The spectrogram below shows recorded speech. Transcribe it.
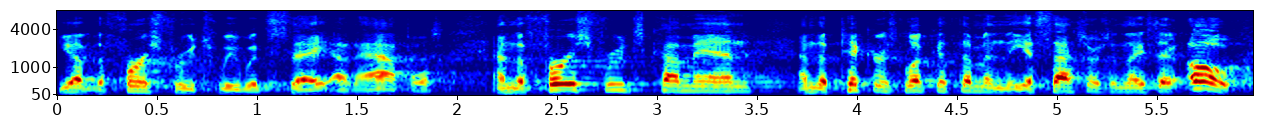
You have the first fruits, we would say, of apples. And the first fruits come in, and the pickers look at them, and the assessors, and they say, Oh,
